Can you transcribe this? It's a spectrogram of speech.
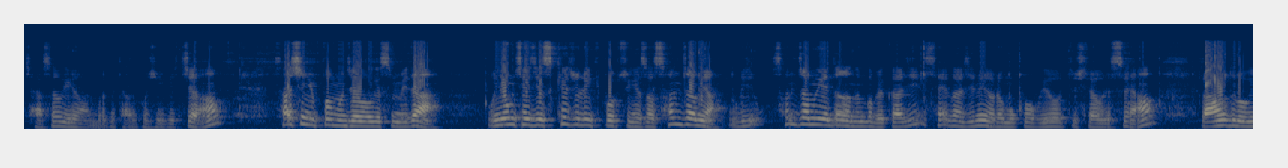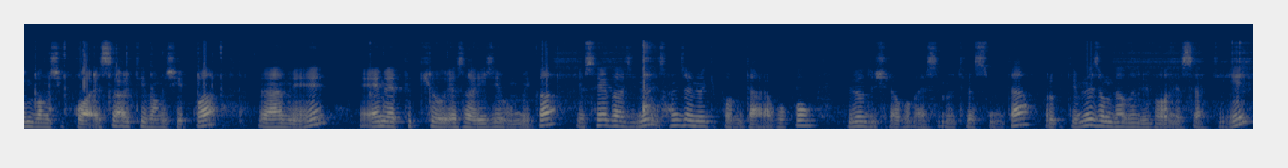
자석 예약 업무 이렇게 답을 보셔야겠죠. 46번 문제 보겠습니다. 운영체제 스케줄링 기법 중에서 선점형, 우리 선점에 해당하는 거 몇 가지? 세 가지는 여러분 꼭 외워두시라고 그랬어요. 라운드 로빈 방식과 SRT 방식과 그 다음에 MFQ에서 이제 뭡니까? 이 세 가지는 선점형 기법이다라고 꼭 외워두시라고 말씀을 드렸습니다. 그렇기 때문에 정답은 1번 SRT.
